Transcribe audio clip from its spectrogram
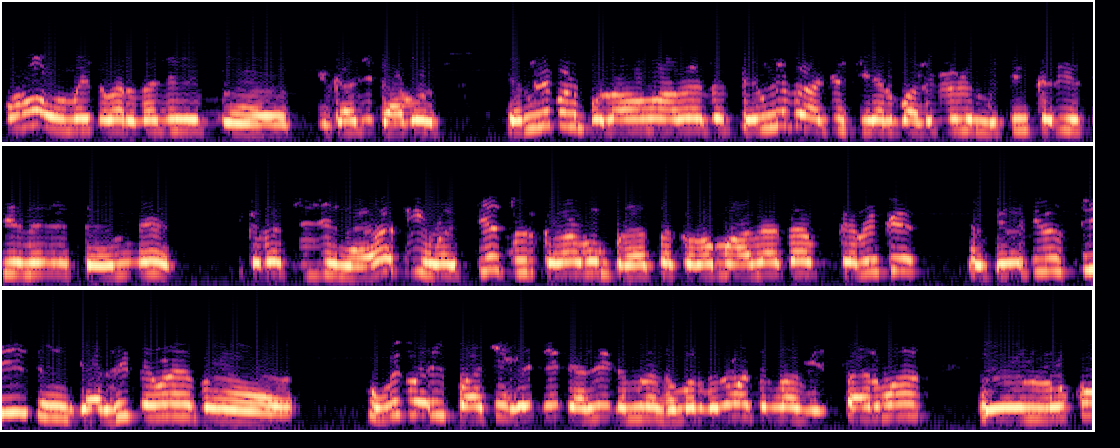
પૂર્વ ઉમેદવાર હતા જે ભીખાજી ઠાકોર તેમને પણ બોલાવવામાં આવ્યા હતા તેમને પણ આજે સીઆર પાટીલ મિટિંગ કરી હતી અને તેમને કદાચ જે નારાજગી હોય તે દૂર કરવા પ્રયત્ન કરવામાં આવ્યા હતા. કારણ કે બે દિવસથી જ્યારથી તેમણે ઉમેદવારી પાછી છે ત્યારથી તેમના સમર્થનમાં, તેમના વિસ્તારમાં લોકો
